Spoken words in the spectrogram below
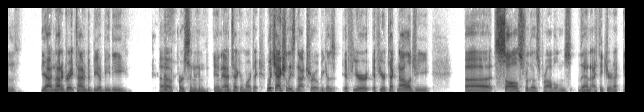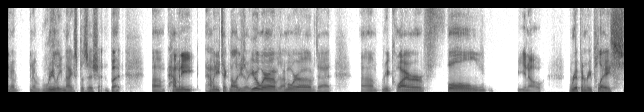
hmm. yeah not a great time to be a bd uh, person in in ad tech or martech, which actually is not true because if your if your technology uh, solves for those problems, then I think you're in a in a really nice position. But um, how many how many technologies are you aware of that I'm aware of that um, require full, you know, rip and replace,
